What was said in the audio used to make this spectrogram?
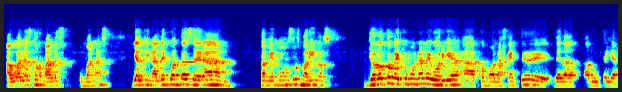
abuelas normales, humanas, y al final de cuentas eran también monstruos marinos. Yo lo tomé como una alegoría a como a la gente de, de edad adulta ya,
